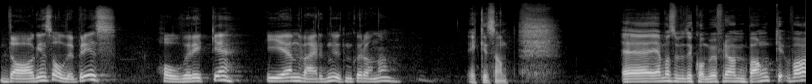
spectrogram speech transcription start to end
dagens oljepris holder ikke i en verden uten korona. Ikke sant. Eh, jeg må, du kommer jo fra en bank. Hva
